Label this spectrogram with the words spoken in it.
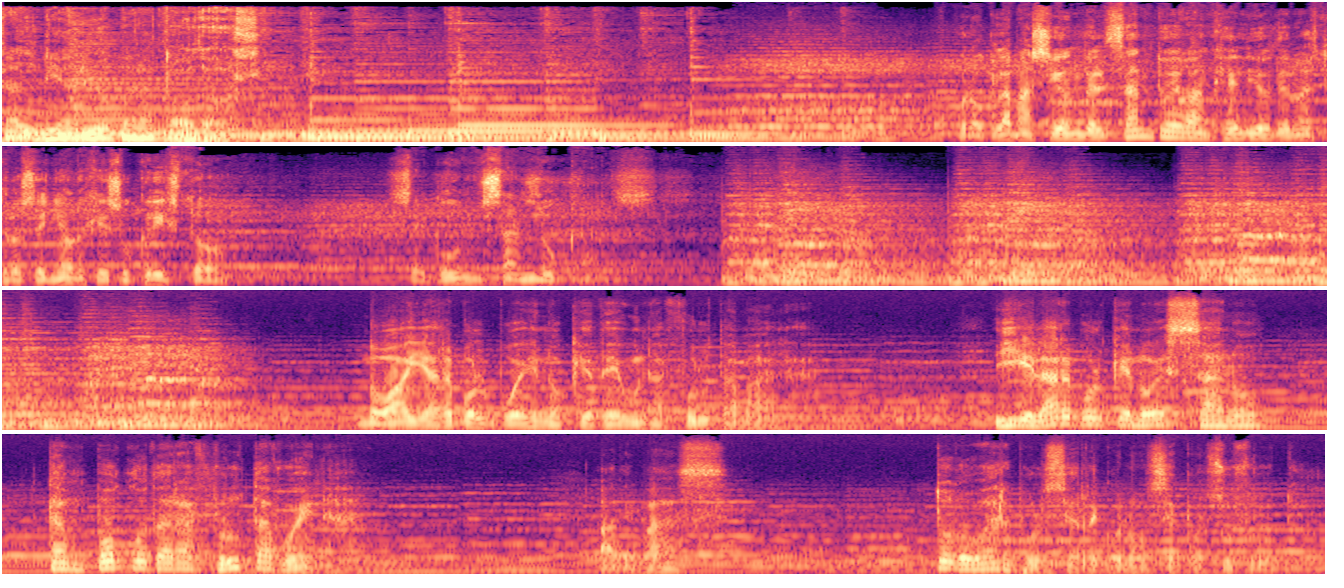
Misal Diario para Todos. Proclamación del Santo Evangelio de nuestro Señor Jesucristo, según San Lucas. No hay árbol bueno que dé una fruta mala, y el árbol que no es sano tampoco dará fruta buena. Además, todo árbol se reconoce por su fruto.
